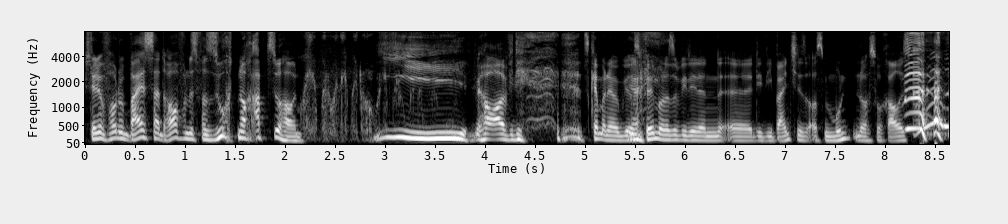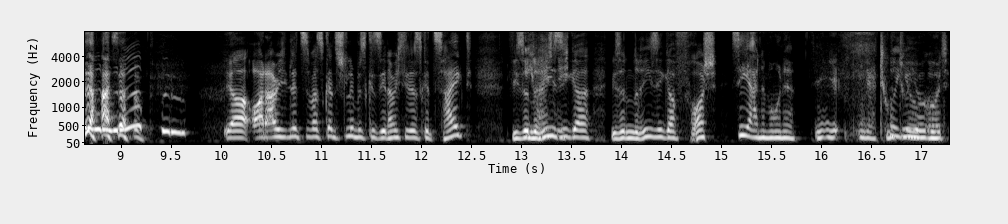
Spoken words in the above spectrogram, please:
stell dir vor, du beißt da drauf und es versucht noch abzuhauen. Ja, wie die, das kann man ja irgendwie aus Filmen oder so, wie die dann äh, die, die Beinchen so aus dem Mund noch so raus. Ja, oh, da habe ich letztens was ganz Schlimmes gesehen. Habe ich dir das gezeigt? Wie so ein riesiger, wie so ein riesiger Frosch. Sieh, Anemone. Naturjoghurt.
